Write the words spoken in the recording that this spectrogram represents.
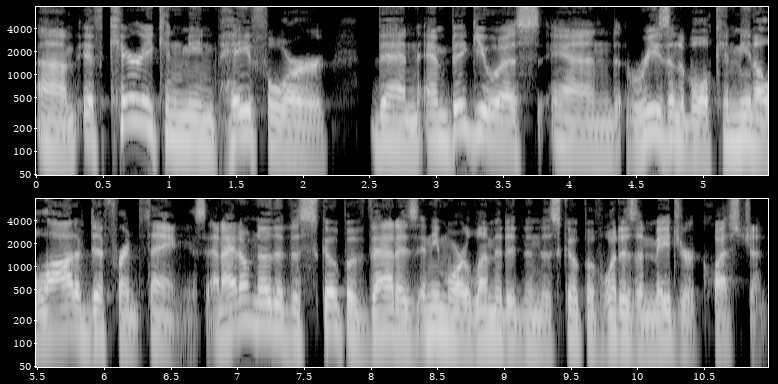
um, if carry can mean pay for, then ambiguous and reasonable can mean a lot of different things. And I don't know that the scope of that is any more limited than the scope of what is a major question.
